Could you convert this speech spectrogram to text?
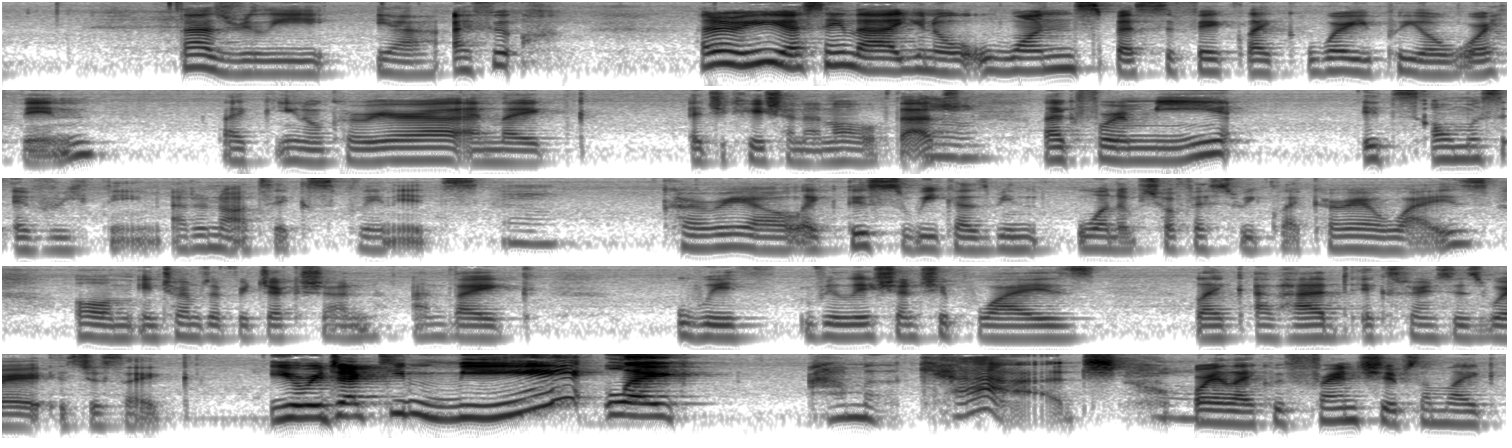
That's really yeah. I feel I don't know, you're saying that, you know, one specific like where you put your worth in, like, you know, career and like education and all of that. Like for me, it's almost everything. I don't know how to explain it. Career, like this week has been one of toughest week, like career wise, um, in terms of rejection and like with relationship wise, like I've had experiences where it's just like you're rejecting me, like I'm a catch, or like with friendships, I'm like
